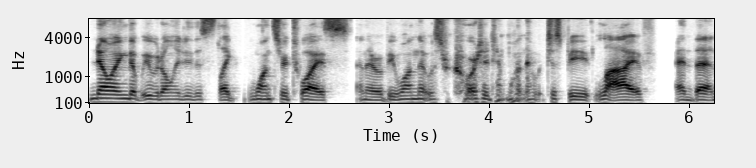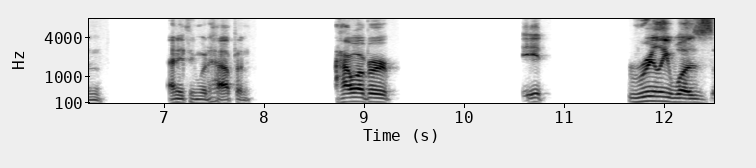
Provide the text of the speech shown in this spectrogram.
knowing that we would only do this like once or twice and there would be one that was recorded and one that would just be live and then anything would happen. However it really was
